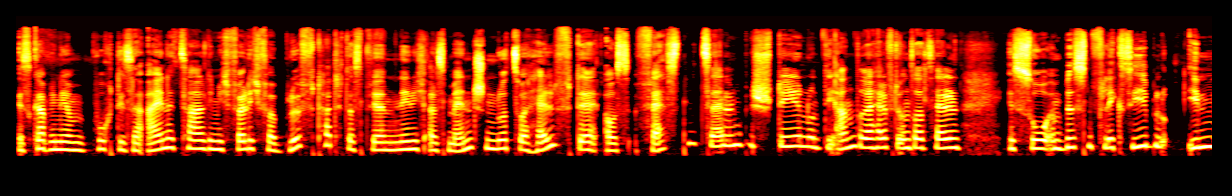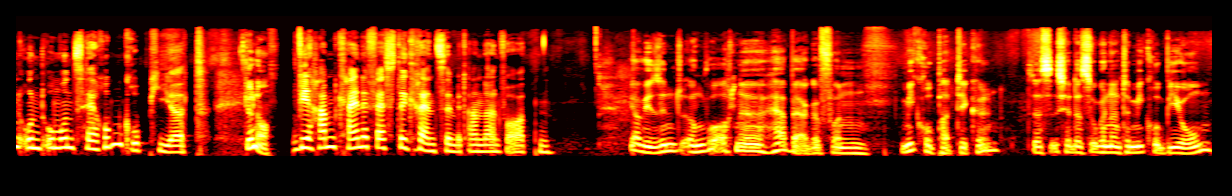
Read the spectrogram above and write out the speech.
es gab in Ihrem Buch diese eine Zahl, die mich völlig verblüfft hat, dass wir nämlich als Menschen nur zur Hälfte aus festen Zellen bestehen und die andere Hälfte unserer Zellen ist so ein bisschen flexibel in und um uns herum gruppiert. Genau. Wir haben keine feste Grenze, mit anderen Worten. Ja, wir sind irgendwo auch eine Herberge von Mikropartikeln. Das ist ja das sogenannte Mikrobiom.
